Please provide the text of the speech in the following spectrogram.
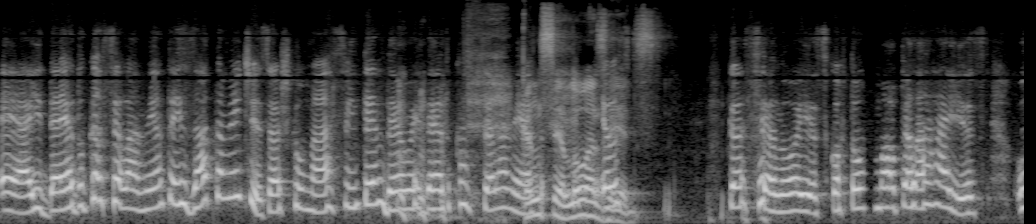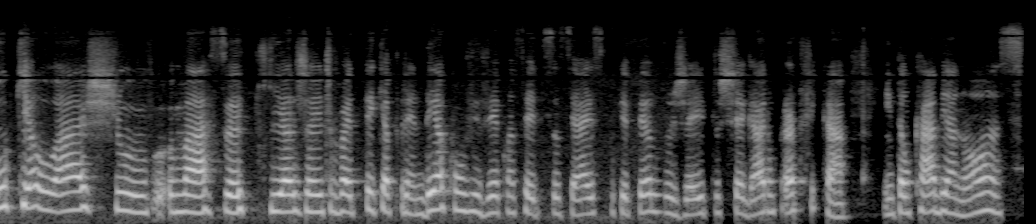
É, a ideia do cancelamento é exatamente isso. Eu acho que o Márcio entendeu a ideia do cancelamento. Cancelou as eu, redes. Cancelou isso, cortou mal pela raiz. O que eu acho, Márcio, é que a gente vai ter que aprender a conviver com as redes sociais, porque, pelo jeito, chegaram para ficar. Então, cabe a nós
